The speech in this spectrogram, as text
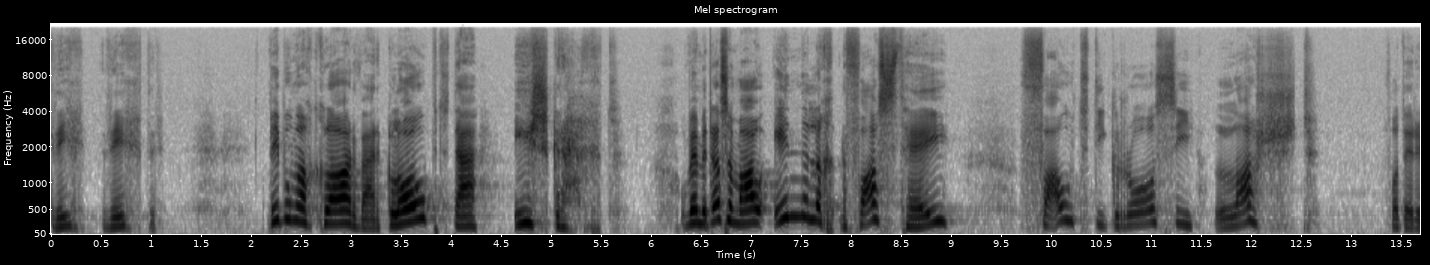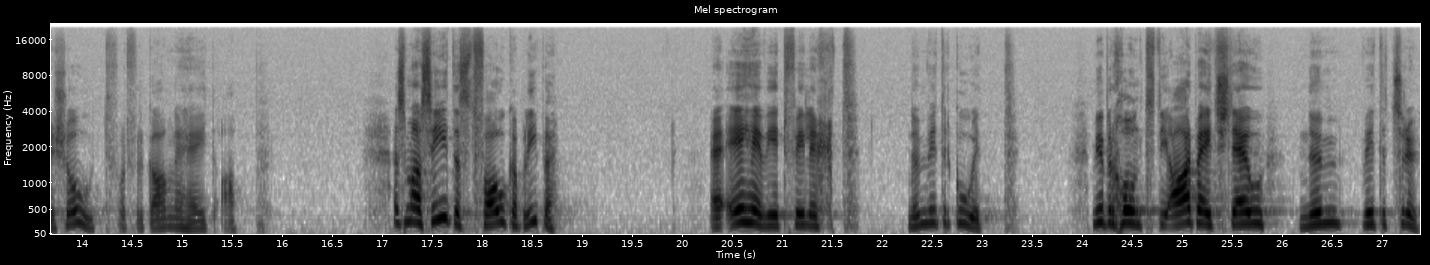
Richter. Die Bibel macht klar, wer glaubt, der ist gerecht. Und wenn wir das einmal innerlich erfasst haben, fällt die große Last von dieser Schuld, von der Vergangenheit ab. Es mag sein, dass die Folgen bleiben. Eine Ehe wird vielleicht nicht mehr wieder gut. Man bekommt die Arbeitsstelle nicht mehr wieder zurück.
